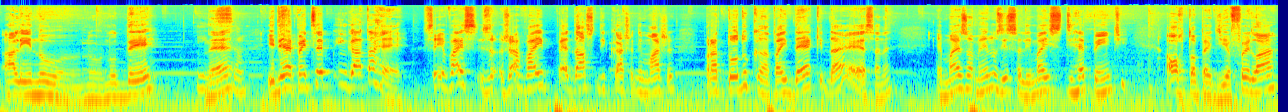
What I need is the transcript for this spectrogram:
ali no, no, no D, Isso. né? E de repente você engata ré. Você vai, já vai pedaço de caixa de marcha para todo canto. A ideia que dá é essa, né? É mais ou menos isso ali. Mas de repente a ortopedia foi lá,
